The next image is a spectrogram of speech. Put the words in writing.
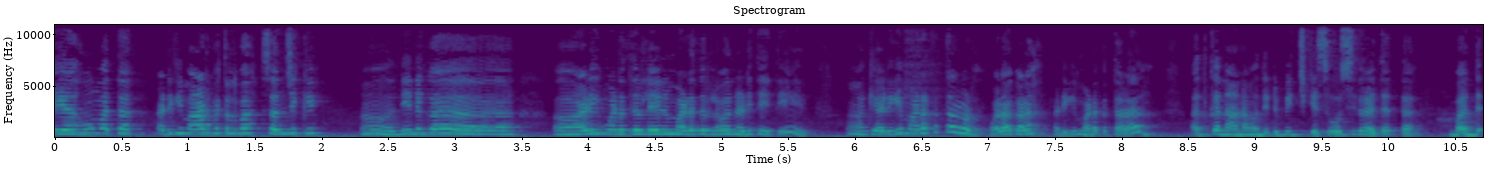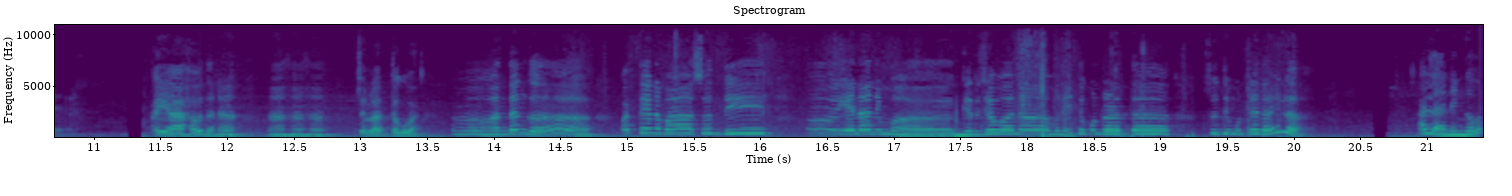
ಅಯ್ಯ, ಹ್ಞೂ ಮತ್ತೆ. ಅಡುಗೆ ಮಾಡ್ಬೇಕಲ್ವಾ ಸಂಜೆಗೆ ಹ್ಞೂ, ನಿನಗೆ ಅಡುಗೆ ಮಾಡೋದ್ರಲ್ಲ, ಏನು ಮಾಡೋದ್ರಲ್ವ ನಡಿತೈತಿ? ಆಕೆ ಅಡುಗೆ ಮಾಡಕತ್ತಾಳ ನೋಡು. ಒಳಗ ಅಡುಗೆ ಮಾಡಕತ್ತಾಳ. ಅದಕ್ಕೆ ನಾನು ಒಂದಿಟ್ಟು ಬಿಚ್ಚಿಗೆ ಸೋಸಿದ್ರೆ ಆಯ್ತತ್ತ? ಬಂದೆ. ಅಯ್ಯ, ಹೌದನ? ಹಾಂ ಹಾಂ ಹಾಂ ಚಲೋ ತಗೋ ತಗೋವ ಅಂದಂಗ ಮತ್ತೇನವ ಸುದ್ದಿ? ಏನ ನಿಮ್ಮ ಗಿರ್ಜವನ ಮನೆ ತಗೊಂಡಳತ್ತ? ಸುದ್ದಿ ಮುಟ್ಟದ ಇಲ್ಲ? ಅಲ್ಲ ನಿಂಗವ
